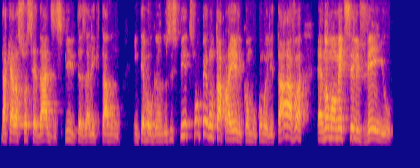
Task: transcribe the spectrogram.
daquelas sociedades espíritas ali que estavam interrogando os espíritos, vão perguntar para ele como, como ele estava, é, normalmente se ele veio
